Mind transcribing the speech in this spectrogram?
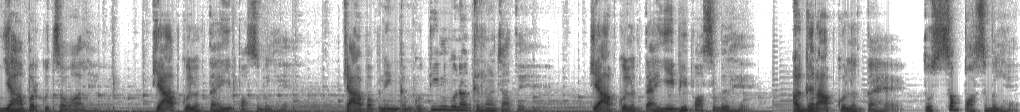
यहाँ पर कुछ सवाल हैं। क्या आपको लगता है ये पॉसिबल है? क्या आप अपनी इनकम को तीन गुना करना चाहते हैं? क्या आपको लगता है ये भी पॉसिबल है? अगर आपको लगता है तो सब पॉसिबल है।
